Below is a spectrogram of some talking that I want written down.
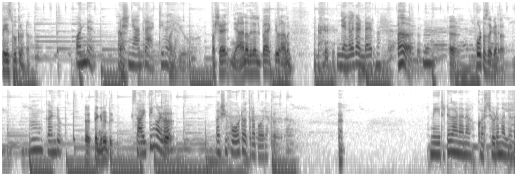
ഫേസ്ബുക്കിലുണ്ടോ? ഉണ്ട്. പക്ഷെ ഞാൻ അത്ര ആക്റ്റീവ് അല്ല. അയ്യോ. പക്ഷെ ഞാൻ അതിൽ അല്പം ആക്റ്റീവ് ആണ്. ഞങ്ങൾ കണ്ടായിരുന്നു. ആ. ഫോട്ടോസ് ഒക്കെ ഉണ്ടോ ഉം, കണ്ടു. എങ്ങനെയുണ്ട്? സാഹിത്യം കൊള്ളാം. പക്ഷെ ഫോട്ടോ അത്ര പോരാ. നേരിട്ട് കാണാനാ കുറച്ചുകൂടെ നല്ലത്.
